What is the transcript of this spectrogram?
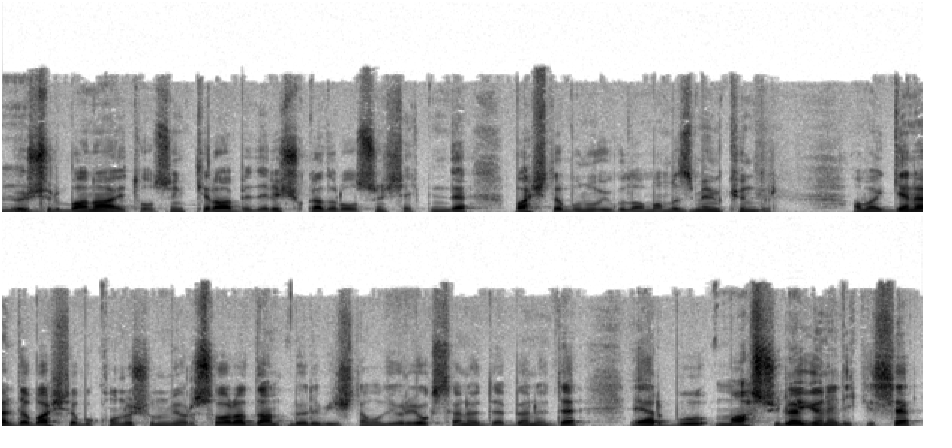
Hmm. Öşür bana ait olsun, kira bedeli şu kadar olsun şeklinde başta bunu uygulamamız mümkündür. Ama genelde başta bu konuşulmuyor. Sonradan böyle bir işlem oluyor. Yok sen öde ben öde. Eğer bu mahsule yönelik ise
